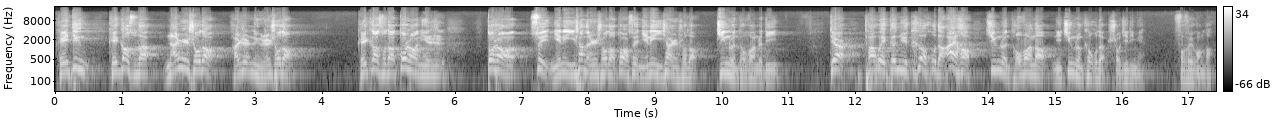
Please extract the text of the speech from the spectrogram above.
可以定，可以告诉他男人收到还是女人收到，可以告诉他多少年多少岁年龄以上的人收到，多少岁年龄以下人收到，精准投放这第一。第二，他会根据客户的爱好，精准投放到你精准客户的手机里面，付费广告。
